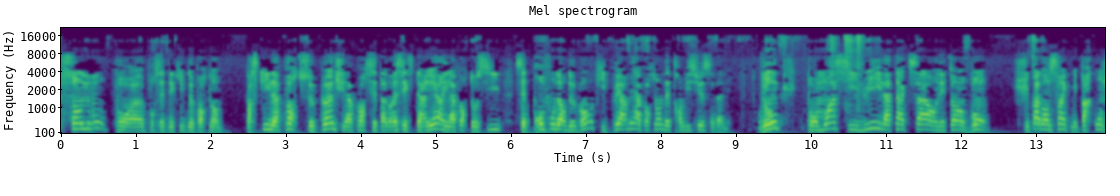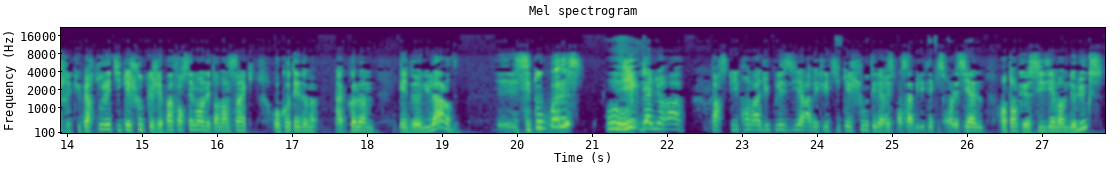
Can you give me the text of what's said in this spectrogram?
sans nom pour, euh, pour cette équipe de Portland. Parce qu'il apporte ce punch, il apporte cette adresse extérieure, il apporte aussi cette profondeur de banc qui permet à Portland d'être ambitieux cette année. Donc, pour moi, si lui, il attaque ça en étant bon, je suis pas dans le 5, mais par contre, je récupère tous les tickets shoot que j'ai pas forcément en étant dans le 5 aux côtés de McCollum et de Lillard, c'est tout bonus. Mmh. Il gagnera parce qu'il prendra du plaisir avec les tickets shoot et les responsabilités qui seront les siennes en tant que sixième homme de luxe,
